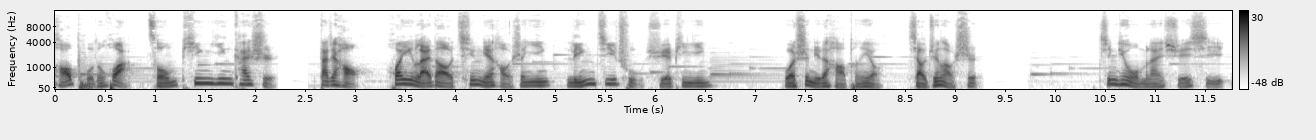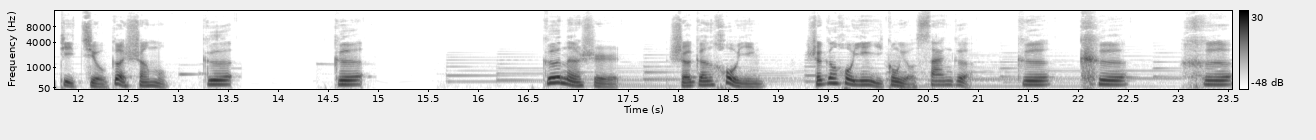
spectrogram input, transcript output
好普通话从拼音开始。大家好，欢迎来到《青年好声音》，零基础学拼音。我是你的好朋友小军老师。今天我们来学习第九个声母“歌”。歌，歌呢是舌根后音，舌根后音一共有三个：歌、科、呵。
